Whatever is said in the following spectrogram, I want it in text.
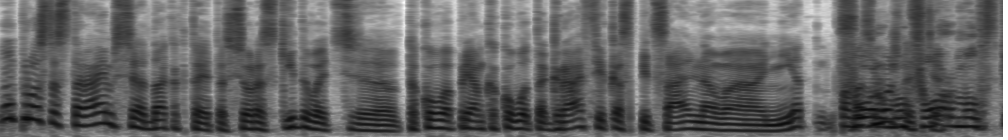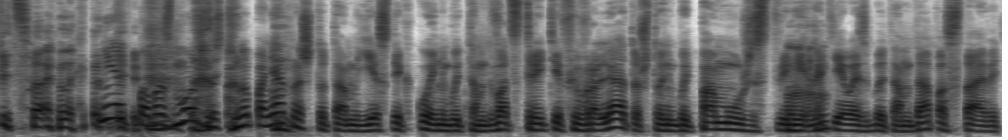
Ну, просто стараемся, да, как-то это все раскидывать. Э, такого прям какого-то графика специального нет. По Форму, возможности. Формул специальных. Нет, по возможности. Ну, понятно, что там, если какой-нибудь там 23 февраля, то что-нибудь по мужественнее хотелось бы там, да, поставить.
